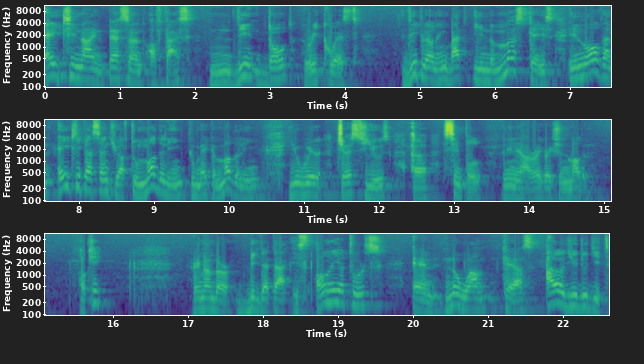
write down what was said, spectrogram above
89% of tasks don't request deep learning, but in the most case, in more than 80% you have to modeling, to make a modeling, you will just use a simple linear regression model. Okay? Remember, big data is only a tools and no one cares how you do it.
